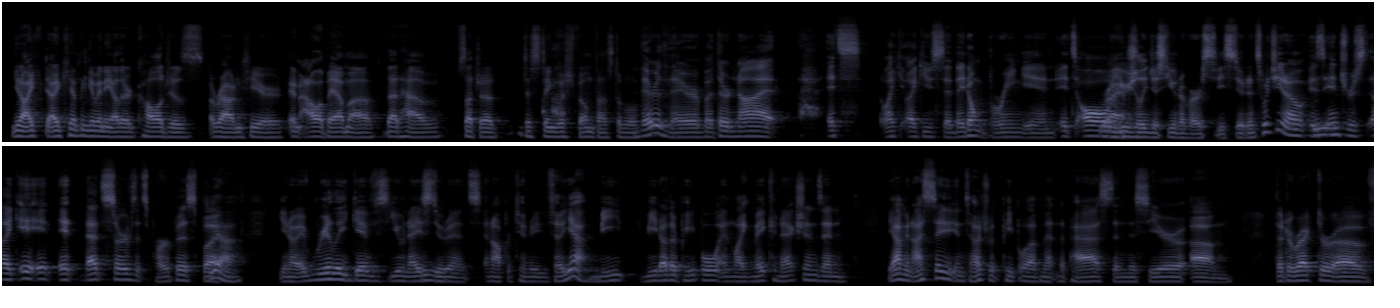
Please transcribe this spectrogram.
you know, I, I can't think of any other colleges around here in Alabama that have such a distinguished film festival. they're there but they're not it's like like you said they don't bring in it's all Right. usually just university students which you know is Mhm. interest like it, it, it that serves its purpose but yeah. you know it really gives UNA Mhm. students an opportunity to yeah meet meet other people and like make connections and yeah I mean I stay in touch with people I've met in the past and this year um the director of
